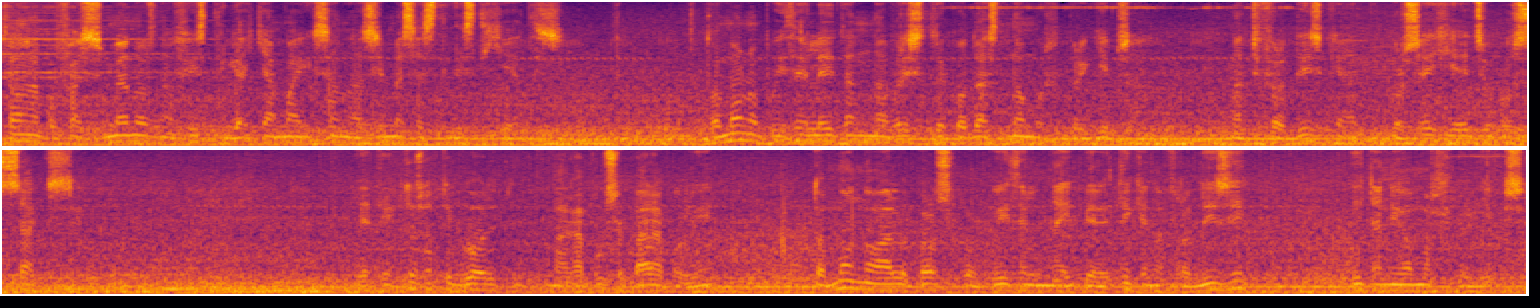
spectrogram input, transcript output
Ήταν αποφασισμένος να αφήσεις την κακιά μάγισσα να ζει μέσα στη δυστυχία της. Το μόνο που ήθελε ήταν να βρίσκεται κοντά στην όμορφη πριγκίψα, να τη φροντίσεις και να την προσέχει έτσι όπως της άξιζε. Γιατί εκτός από την κόρη του που με αγαπούσε πάρα πολύ, το μόνο άλλο πρόσωπο που ήθελε να υπηρετεί και να φροντίζει ήταν η όμορφη πριγκίψα.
